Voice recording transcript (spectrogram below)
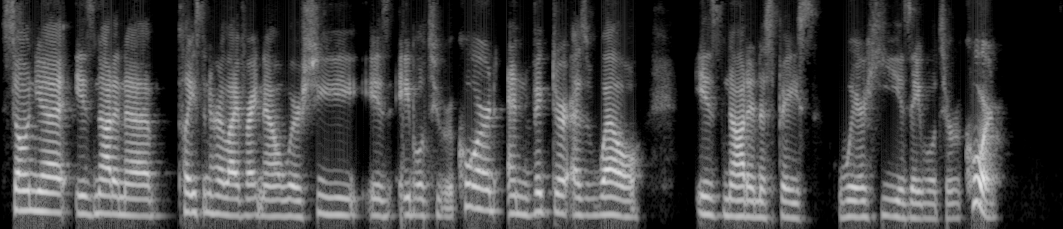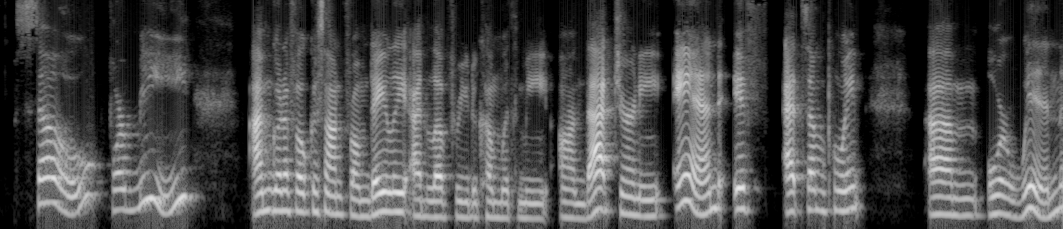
Sonia is not in a place in her life right now where she is able to record, and Victor as well is not in a space where he is able to record. So for me, I'm going to focus on Fromm Daily. I'd love for you to come with me on that journey. And if at some point, um, or when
